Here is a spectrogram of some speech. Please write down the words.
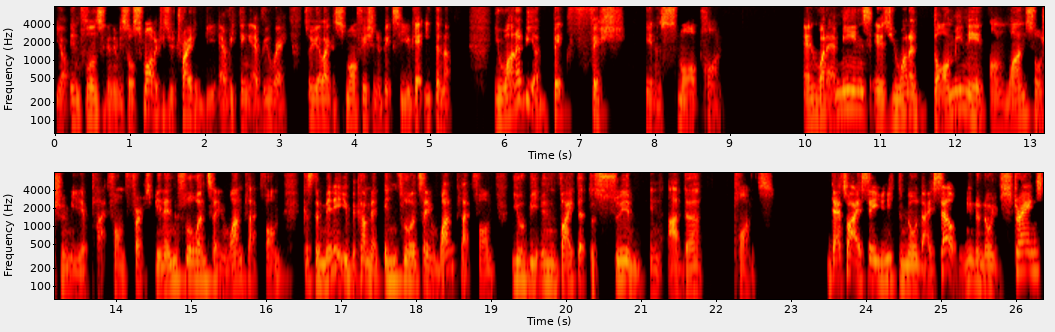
your influence is going to be so small because you try to be everything everywhere. So you're like a small fish in a big sea, you get eaten up. You want to be a big fish in a small pond. And what that means is you want to dominate on one social media platform first, be an influencer in one platform. Because the minute you become an influencer in one platform, you'll be invited to swim in other ponds. That's why I say you need to know thyself. You need to know your strengths.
